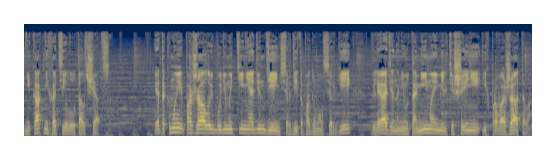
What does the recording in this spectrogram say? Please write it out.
никак не хотела утолщаться. «Этак мы, пожалуй, будем идти не один день», — сердито подумал Сергей, глядя на неутомимое мельтешение их провожатого.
